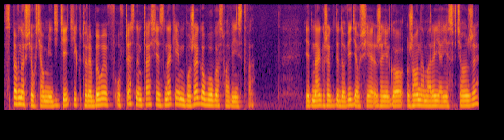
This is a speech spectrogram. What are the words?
Z pewnością chciał mieć dzieci, które były w ówczesnym czasie znakiem Bożego błogosławieństwa. Jednakże, gdy dowiedział się, że jego żona Maryja jest w ciąży,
